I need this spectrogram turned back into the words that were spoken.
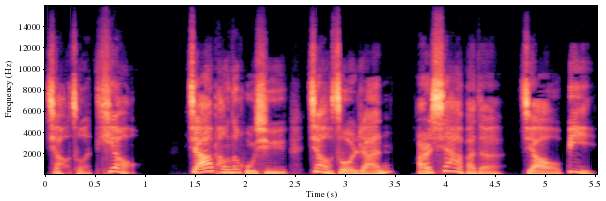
叫做“跳”，颊旁的胡须叫做“髯”。而下巴的叫臂。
